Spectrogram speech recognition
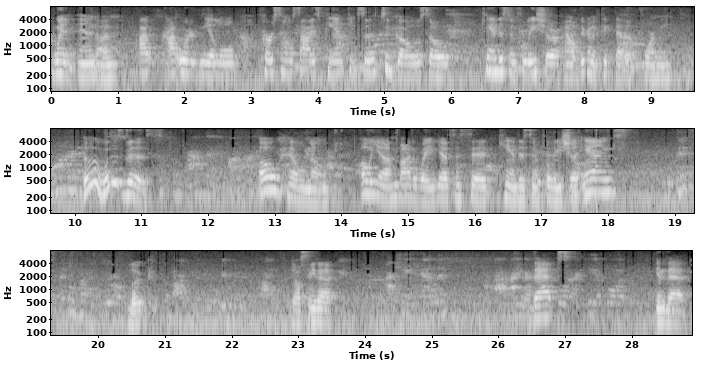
went and uh, I, I ordered me a little personal size pan pizza to go. So Candace and Felicia are out. They're going to pick that up for me. Oh, what is this? Oh, hell no. Oh, yeah, by the way, yes, I said Candace and Felicia. And look, Y'all see that? That and that.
